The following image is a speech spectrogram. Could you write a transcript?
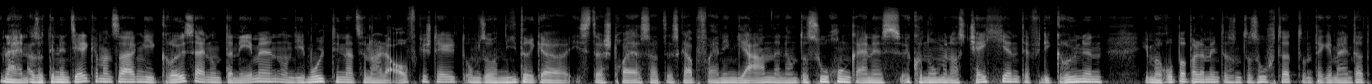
Nein, also tendenziell kann man sagen, je größer ein Unternehmen und je multinationaler aufgestellt, umso niedriger ist der Steuersatz. Es gab vor einigen Jahren eine Untersuchung eines Ökonomen aus Tschechien, der für die Grünen im Europaparlament das untersucht hat und der gemeint hat,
